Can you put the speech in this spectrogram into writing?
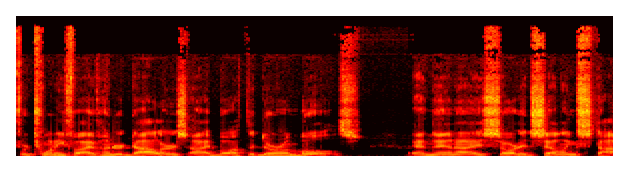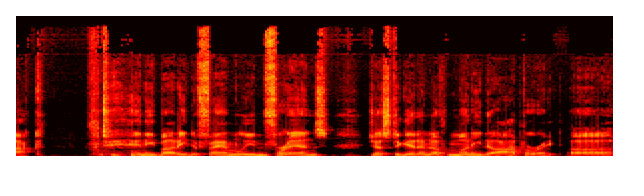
for $2,500, I bought the Durham Bulls. And then I started selling stock to anybody, to family and friends, just to get enough money to operate. Uh,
